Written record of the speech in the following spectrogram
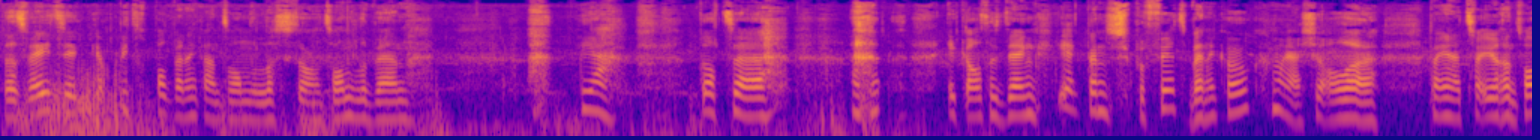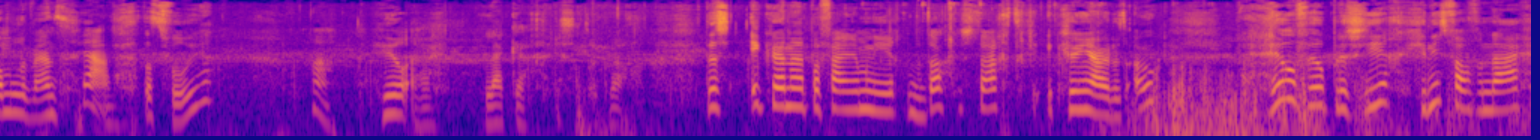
Dat weet ik. Op Pieterpad ben ik aan het wandelen. Als ik dan aan het wandelen ben... Ja, dat... Uh, ik altijd denk, ik ben super fit, ben ik ook. Maar als je al uh, bijna twee uur aan het wandelen bent, ja, dat voel je. Nou, heel erg lekker is dat ook wel. Dus ik ben op een fijne manier de dag gestart. Ik gun jou dat ook. Heel veel plezier. Geniet van vandaag.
